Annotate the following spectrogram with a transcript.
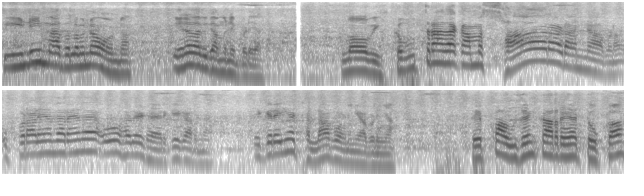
ਪੀਣ ਨਹੀਂ ਮਤਲਬ ਨਹਾਉਣ ਨਾ ਇਹਨਾਂ ਦਾ ਵੀ ਕੰਮ ਨਿਬੜਿਆ। ਲਓ ਵੀ, ਕਬੂਤਰਾਂ ਦਾ ਕੰਮ ਸਾਰਾ ਡਨ ਆਪਣਾ। ਉੱਪਰ ਵਾਲਿਆਂ ਦਾ ਰਹਿੰਦਾ, ਉਹ ਹਲੇ ਠਹਿਰ ਕੇ ਕਰਨਾ। ਇੱਕ ਰਹੀਆਂ ਠੱਲਾਂ ਪਾਉਣੀਆਂ ਆਪਣੀਆਂ। ਤੇ ਭਾਊ ਸਿੰਘ ਕਰ ਰਿਹਾ ਟੋਕਾ।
